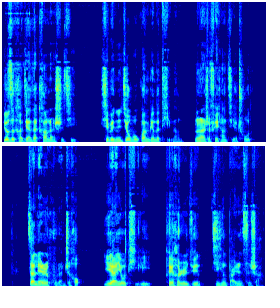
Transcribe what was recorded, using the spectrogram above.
由此可见，在抗战时期，西北军旧部官兵的体能仍然是非常杰出的，在连日苦战之后，依然有体力可以和日军进行白刃厮杀。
